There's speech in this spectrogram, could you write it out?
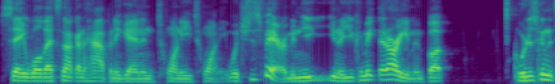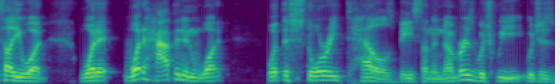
say, well, that's not going to happen again in 2020, which is fair. I mean, you, you know, you can make that argument, but we're just going to tell you what, what it, what happened and what, what the story tells based on the numbers, which we, which is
